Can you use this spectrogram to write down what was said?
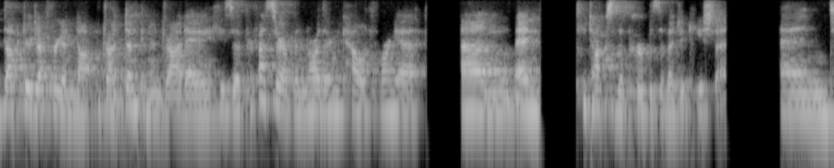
dr jeffrey duncan andrade he's a professor up in northern california um, and he talks to the purpose of education. And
